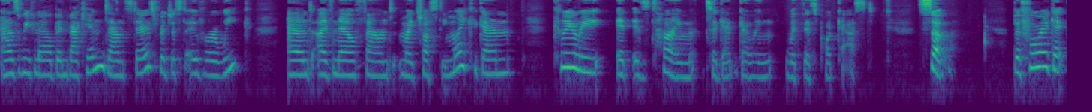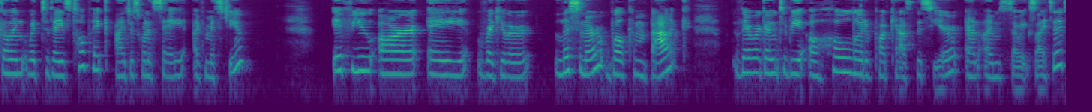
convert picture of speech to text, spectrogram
as we've now been back in downstairs for just over a week, and I've now found my trusty mic again, clearly it is time to get going with this podcast. So, before I get going with today's topic, I just want to say I've missed you. If you are a regular listener, welcome back. There are going to be a whole load of podcasts this year, and I'm so excited.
